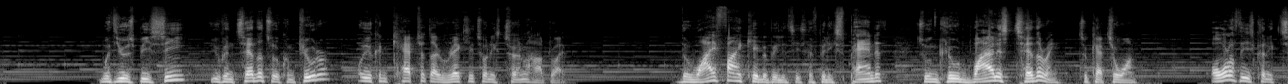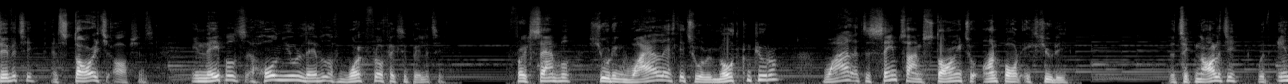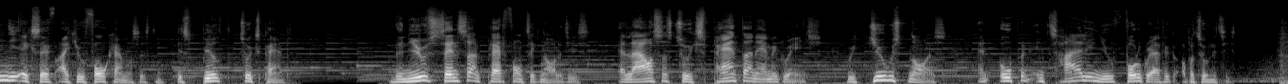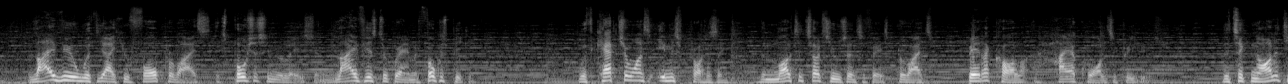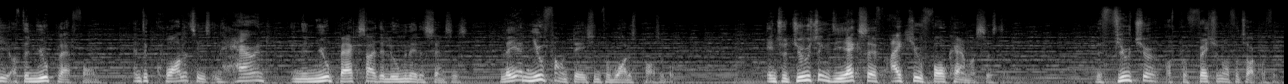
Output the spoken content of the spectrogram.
With USB-C, you can tether to a computer or you can capture directly to an external hard drive. The Wi-Fi capabilities have been expanded to include wireless tethering to Capture One. All of these connectivity and storage options enables a whole new level of workflow flexibility. For example, shooting wirelessly to a remote computer while at the same time storing to onboard XQD. The technology within the XF IQ4 camera system is built to expand. The new sensor and platform technologies allows us to expand dynamic range, reduce noise and open entirely new photographic opportunities. Live View with the IQ4 provides exposure simulation, live histogram and focus peaking. With Capture One's image processing, the multi-touch user interface provides better color and higher quality previews. The technology of the new platform and the qualities inherent in the new backside illuminated sensors lay a new foundation for what is possible. Introducing the XF IQ4 camera system, the future of professional photography.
